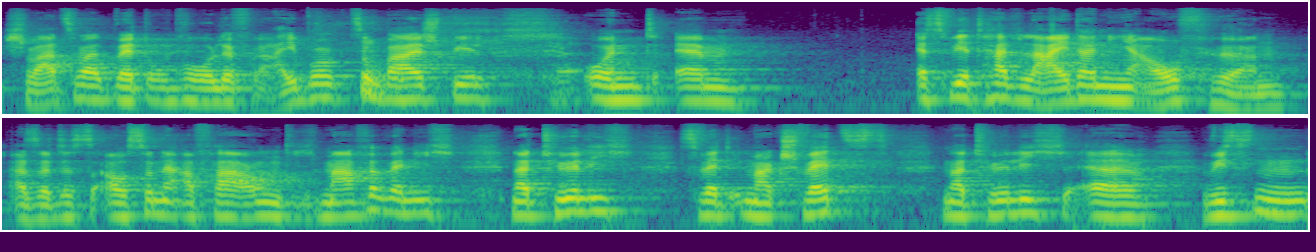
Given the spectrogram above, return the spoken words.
Schwarzwaldmetropole Freiburg zum Beispiel. Und ähm, es wird halt leider nie aufhören. Also das ist auch so eine Erfahrung, die ich mache, wenn ich natürlich, es wird immer geschwätzt, natürlich äh, wissen,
